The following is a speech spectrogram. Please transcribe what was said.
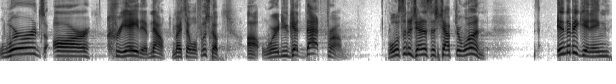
Words are creative. Now, you might say, well, Fusco, uh, where do you get that from? Well, listen to Genesis chapter 1. In the beginning,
